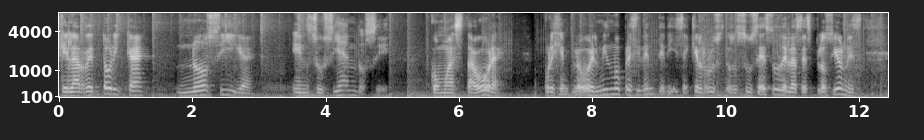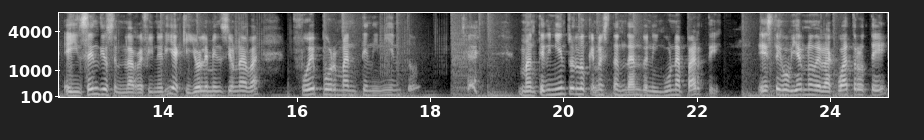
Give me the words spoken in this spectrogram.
que la retórica no siga ensuciándose como hasta ahora. Por ejemplo, el mismo presidente dice que el, suceso de las explosiones e incendios en la refinería que yo le mencionaba fue por mantenimiento. Mantenimiento es lo que no están dando en ninguna parte. Este gobierno de la 4T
